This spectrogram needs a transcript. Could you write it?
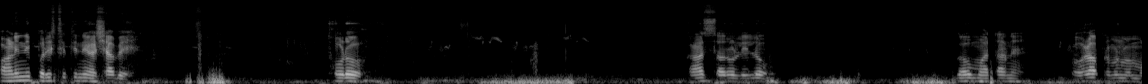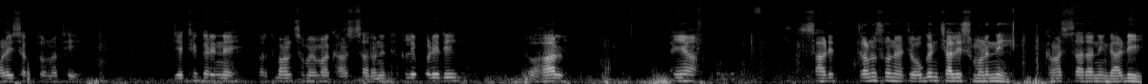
પાણીની પરિસ્થિતિને હિસાબે થોડો ઘાસચારો લીલો ગૌ માતાને બહોળા પ્રમાણમાં મળી શકતો નથી. જેથી કરીને વર્તમાન સમયમાં ઘાસચારાની તકલીફ પડી હતી. તો હાલ અહીંયા સાડી ત્રણસો ને ઓગણચાલીસ મણની ઘાસચારાની ગાડી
